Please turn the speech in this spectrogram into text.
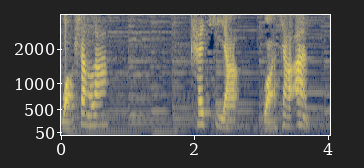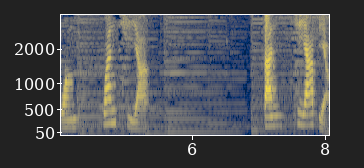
往上拉，开气压；往下按，关关气压。三、气压表，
